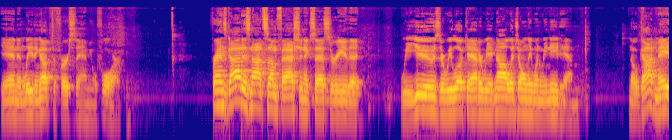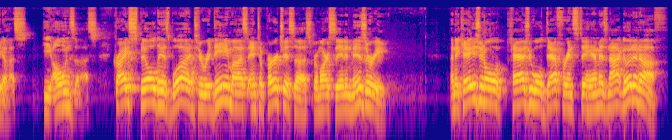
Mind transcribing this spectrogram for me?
in and leading up to 1 Samuel 4. Friends, God is not some fashion accessory that we use or we look at or we acknowledge only when we need Him. No, God made us, He owns us. Christ spilled His blood to redeem us and to purchase us from our sin and misery. An occasional casual deference to Him is not good enough.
